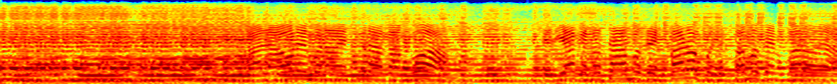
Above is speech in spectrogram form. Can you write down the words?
A la hora en Buenaventura, Gamboa, el día que no estábamos en paro, pues estamos en paro ya.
